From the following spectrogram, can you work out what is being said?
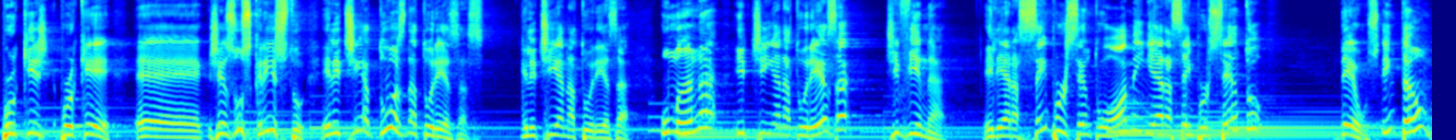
porque, porque é, Jesus Cristo, ele tinha duas naturezas. Ele tinha a natureza humana e tinha natureza divina. Ele era 100% homem e era 100% Deus. Então,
